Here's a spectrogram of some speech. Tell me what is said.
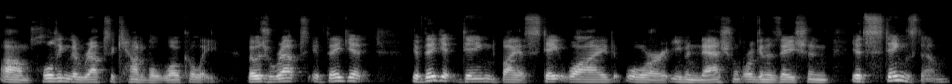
um, holding the reps accountable locally, those reps, if they get if they get dinged by a statewide or even national organization, it stings them.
